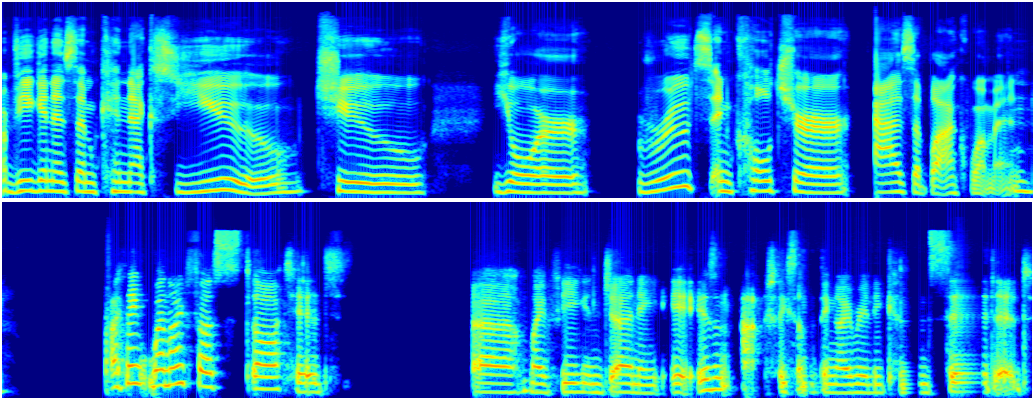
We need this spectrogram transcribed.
veganism connects you to your roots and culture as a black woman. I think when I first started, uh, my vegan journey, it isn't actually something I really considered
